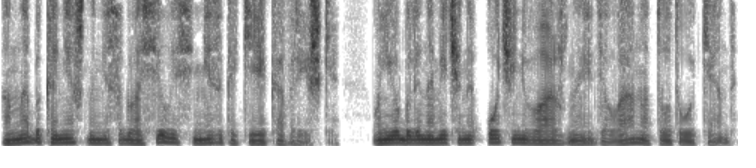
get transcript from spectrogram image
Она бы, конечно, не согласилась ни за какие ковришки. У нее были намечены очень важные дела на тот уикенд,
